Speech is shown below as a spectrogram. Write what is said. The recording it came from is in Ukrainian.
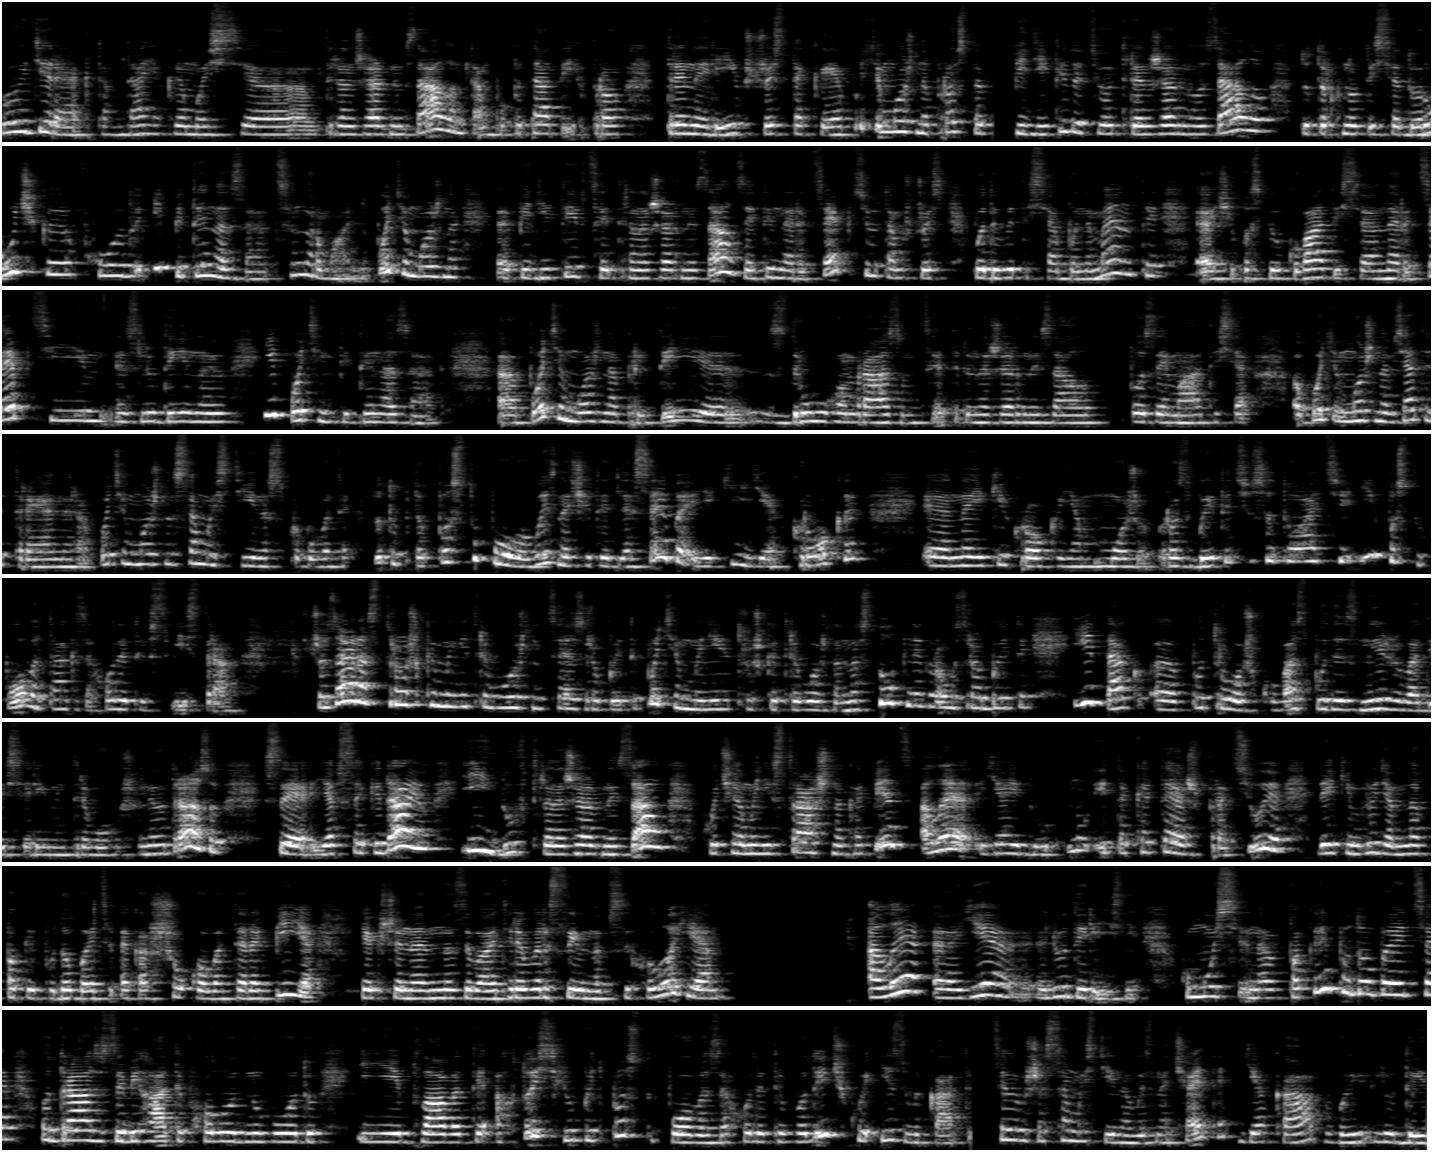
в Директ, там, да, якимось е, тренажерним залом, там, попитати їх про тренерів, щось таке. Потім можна просто підійти до цього тренажерного залу, доторкнутися до ручки входу і піти назад. Це нормально. Потім можна е, підійти в цей тренажерний зал, зайти на рецепцію, там щось подивитися абонементи, е, чи поспілкуватися на рецепції з людиною, і потім піти назад. Потім можна прийти е, з другом разом в цей тренажерний зал, позайматися, а потім можна взяти тренера, потім можна самостійно спробувати. Ну, тобто поступово визначити для себе, які є кроки, е, на які кроки я можу розбити цю ситуацію, і поступово так заходити в свій страх. Що зараз трошки мені тривожно це зробити, потім мені трошки тривожно наступний крок зробити, і так е, потрошку у вас буде знижуватися рівень тривоги, що не одразу все, я все кидаю і йду в тренажерний зал, хоча мені страшно капець, але я йду. Ну і таке теж працює. Деяким людям навпаки подобається така шокова терапія, якщо не називають реверсивна психологія. Але е, є люди різні. Комусь навпаки подобається одразу забігати в холодну воду і плавати, а хтось любить поступово заходити в водичку і звикати. Це ви вже самостійно визначаєте, яка ви людина.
